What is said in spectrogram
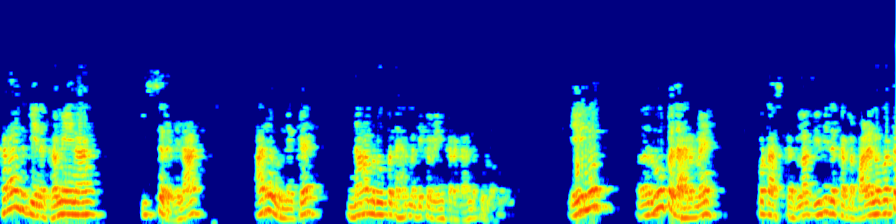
කරන්න තියෙන ක්‍රමේ නම් ඉස්සර වෙලා අරමුණක නාම රූප ධර්ම දෙක වෙන් කරගන්න පුළුවන්. එයිනොත් රූප ධර්ම කොටස් කරලා විවිධ කරලා බලනකොට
